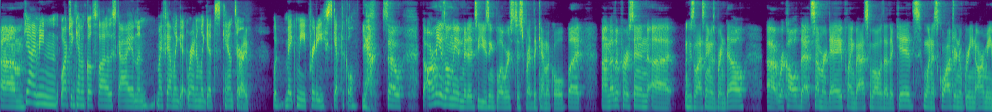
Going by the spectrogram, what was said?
um, yeah, I mean, watching chemicals fall out of the sky and then my family get randomly gets cancer Right. would make me pretty skeptical. Yeah. So the army is only admitted to using blowers to spread the chemical, but another person uh, whose last name is Brindell uh, recalled that summer day playing basketball with other kids when a squadron of Green Army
